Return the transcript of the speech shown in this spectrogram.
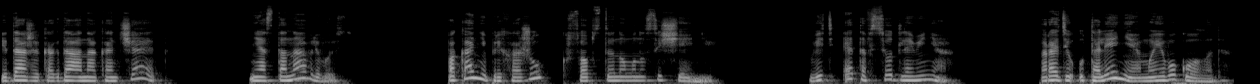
И даже когда она кончает, не останавливаюсь, пока не прихожу к собственному насыщению. Ведь это все для меня, ради утоления моего голода,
